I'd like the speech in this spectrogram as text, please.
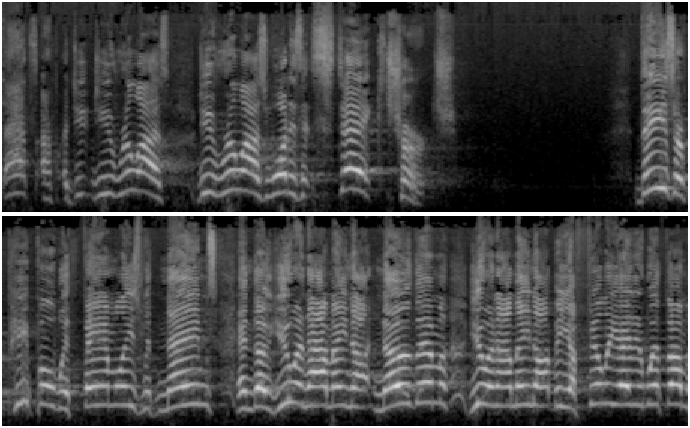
That's our, do, do you realize, do you realize what is at stake, church? These are people with families, with names, and though you and I may not know them, you and I may not be affiliated with them,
